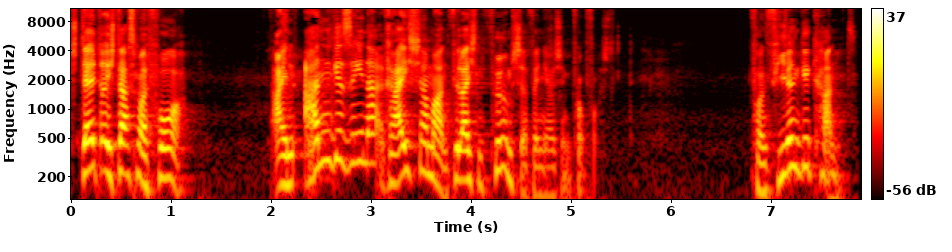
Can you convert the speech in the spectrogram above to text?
Stellt euch das mal vor. Ein angesehener, reicher Mann, vielleicht ein Firmenchef, wenn ihr euch im Kopf vorstellt, von vielen gekannt,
